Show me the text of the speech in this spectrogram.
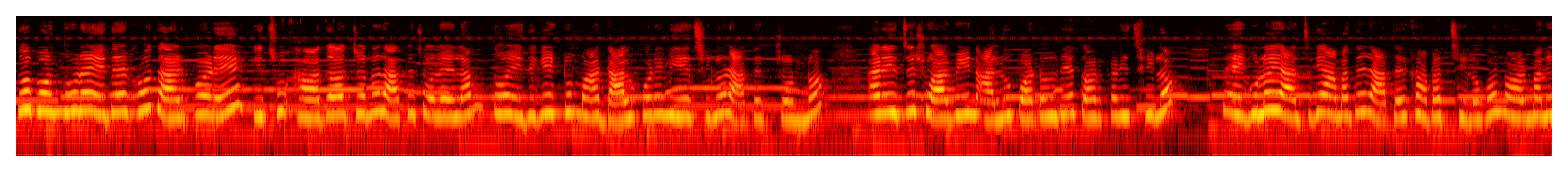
তো বন্ধুরা, এই দেখো, তারপরে কিছু খাওয়া দাওয়ার জন্য রাতে চলে এলাম। তো এদিকে একটু মা ডাল করে নিয়েছিল রাতের জন্য। আর এই যে সয়াবিন, আলু, পটল দিয়ে তরকারি ছিল, তো এগুলোই আজকে আমাদের রাতের খাবার ছিল গো। নর্মালি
